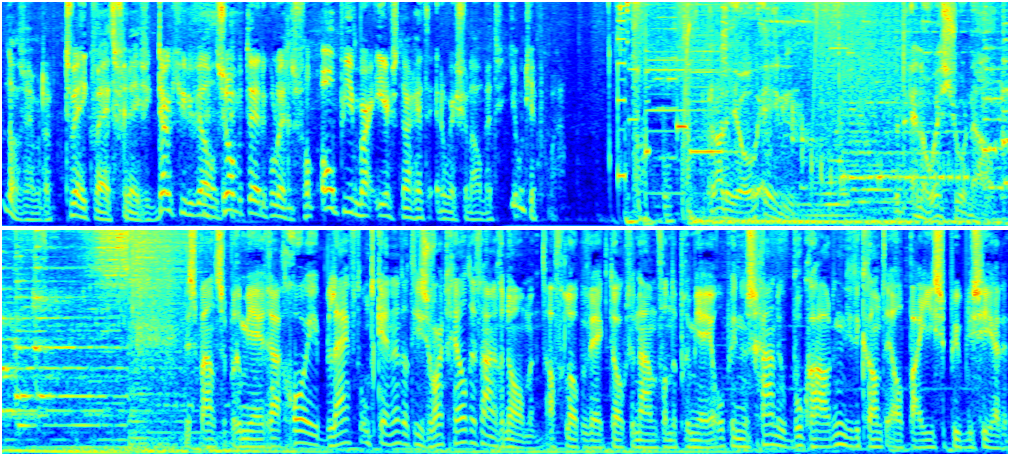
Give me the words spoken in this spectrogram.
Dan zijn we er twee kwijt, vrees ik. Dank jullie wel. Zometeen de collega's van Opium. Maar eerst naar het NOS Journaal met Jeroen Tjepkema. Radio 1. Het NOS-journaal. De Spaanse premier Rajoy blijft ontkennen dat hij zwart geld heeft aangenomen. Afgelopen week dook de naam van de premier op in een schaduwboekhouding... die de krant El País publiceerde.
